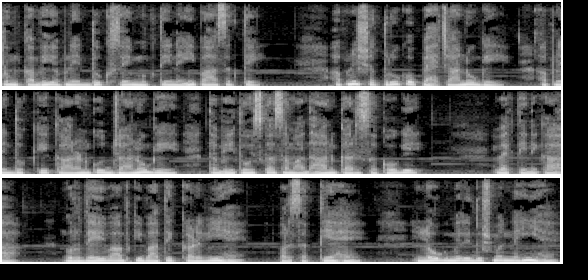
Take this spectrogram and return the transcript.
तुम कभी अपने दुख से मुक्ति नहीं पा सकते। अपने शत्रु को पहचानोगे, अपने दुख के कारण को जानोगे, तभी तो इसका समाधान कर सकोगे। व्यक्ति ने कहा, गुरुदेव, आपकी बातें कड़वी हैं, पर सत्य हैं। लोग मेरे दुश्मन नहीं हैं।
